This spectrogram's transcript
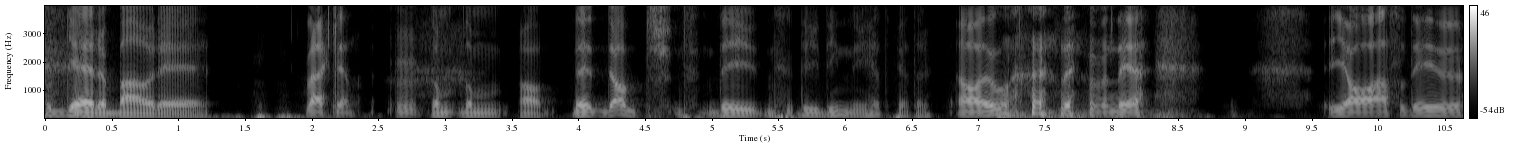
Forget about it Verkligen. De, de, ja, det, ja, det är ju det är ju din nyhet Peter Ja, jo, det, men det... Ja, alltså det är ju...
